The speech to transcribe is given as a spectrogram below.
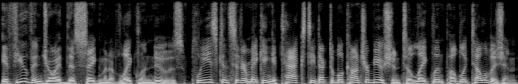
If you've enjoyed this segment of Lakeland News, please consider making a tax-deductible contribution to Lakeland Public Television.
